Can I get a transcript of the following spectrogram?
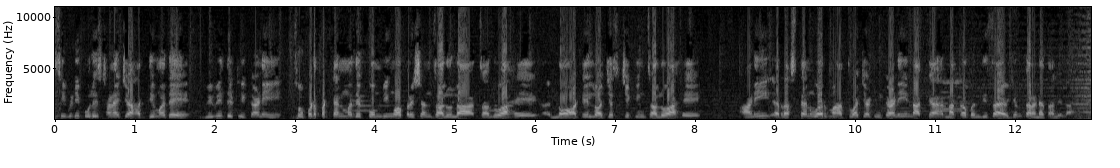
सीबीडी पोलीस ठाण्याच्या हद्दीमध्ये विविध ठिकाणी झोपडपट्ट्यांमध्ये कोम्बिंग ऑपरेशन चालू चालू आहे. लॉ हॉटेल लॉजेस चेकिंग चालू आहे. आणि रस्त्यांवर महत्त्वाच्या ठिकाणी नाक्या नाकाबंदीचं आयोजन करण्यात आलेलं आहे.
